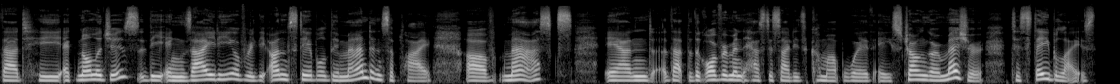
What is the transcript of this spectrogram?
that he acknowledges the anxiety over the unstable demand and supply of masks and that the government has decided to come up with a stronger measure to stabilize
